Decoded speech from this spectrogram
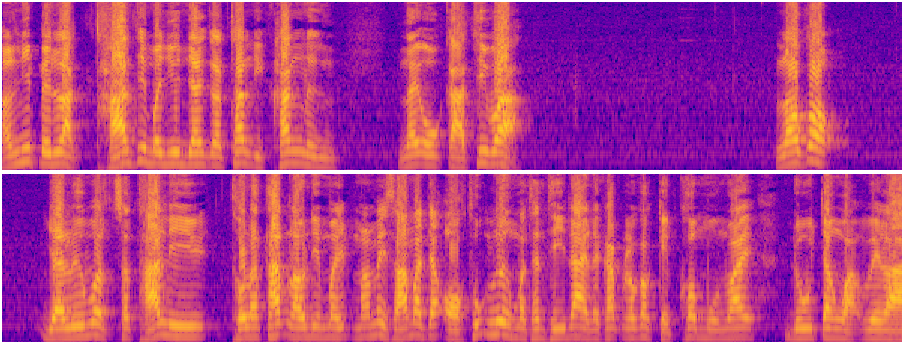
อันนี้เป็นหลักฐานที่มายืนยันกับท่านอีกครั้งหนึ่ง ในโอกาสที่ว่า เราก็ อย่าลืมว่าสถานีโทรทัศน์เรานี่มันมันไม่สามารถจะออกทุกเรื่องมาทันทีได้นะครับเราก็เก็บข้อมูลไว้ดูจังหวะเวลา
